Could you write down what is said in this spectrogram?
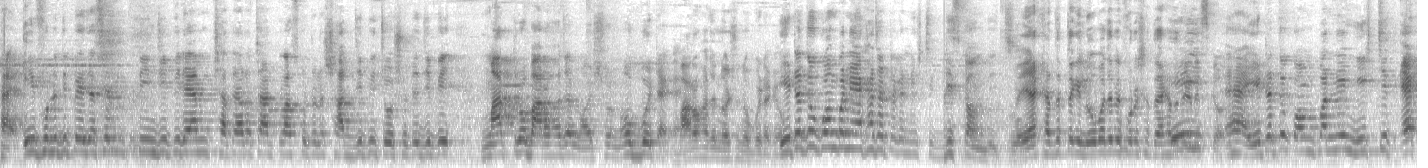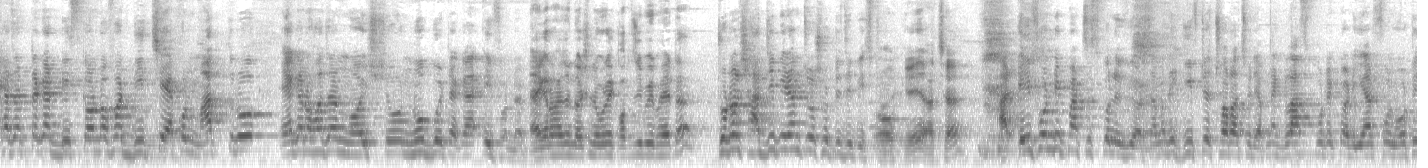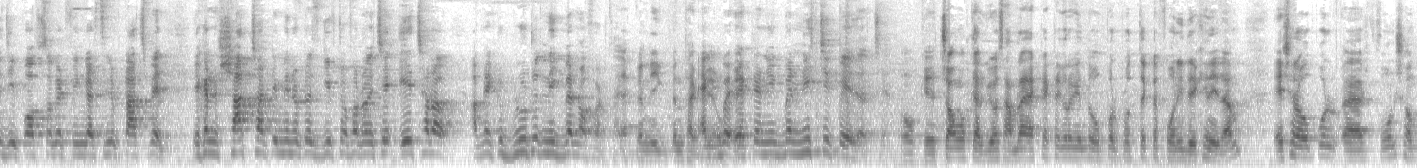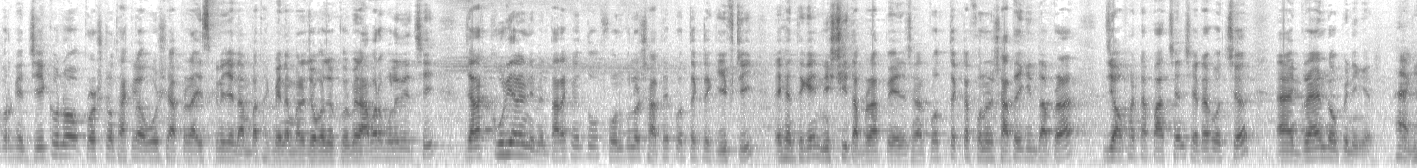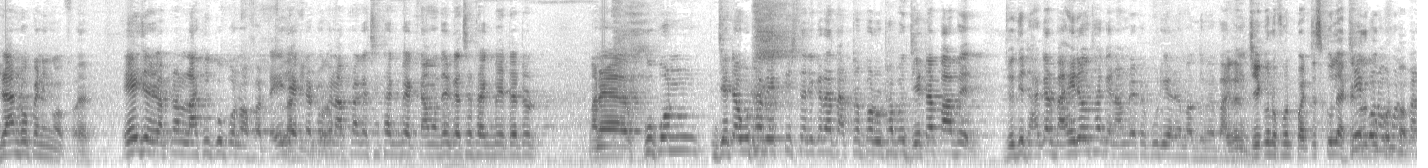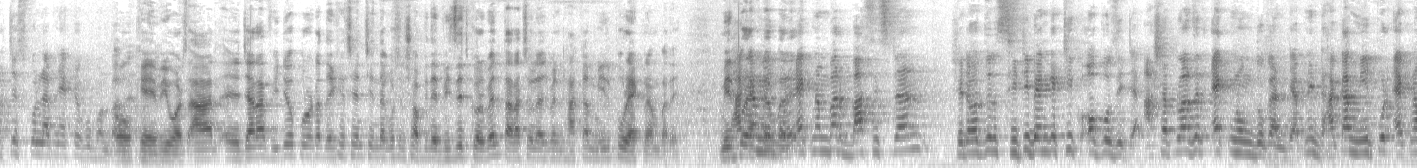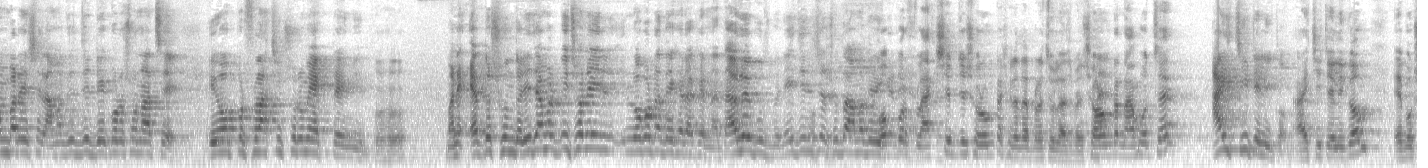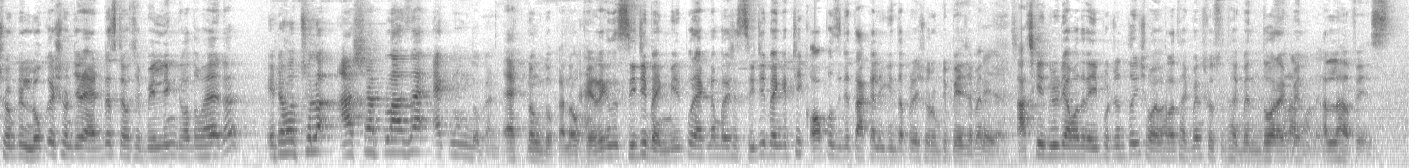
হ্যাঁ এই ফোনটি পেয়ে যাচ্ছেন তিন জিবি র্যাম সাথে আরও চার প্লাস কোটোটা সাত জিবি চৌষট্টি জিবি মাত্র বারো হাজার নয়শো নব্বই টাকা বারো হাজার নয়শো নব্বই টাকা এটাতেও কোম্পানি এক হাজার টাকা নিশ্চিত ডিসকাউন্ট দিচ্ছে। এক হাজার টাকা লো বাজারের ফোনের সাথে এক হাজার টাকা ডিসকাউন্ট হ্যাঁ এটা তো কোম্পানি নিশ্চিত এক হাজার টাকা ডিসকাউন্ট অফার দিচ্ছে এখন মাত্র এগারো হাজার নয়শো নব্বই টাকা এই ফোনটা এগারো হাজার নয়শো নব্বই কত জিবি ভাই এটা? টোটাল সাত জিবি র্যাম চৌষট্টি জিবি ওকে আচ্ছা। আর এই ফোনটি পারচেজ করলে ভিউয়ার্স আমাদের গিফটের ছড়াছড়ি আপনার glass protector earphone OTG pop socket finger sleeve touch pen এখানে সাত চারটি মিনিটের গিফট অফার রয়েছে। এছাড়াও আপনি একটু ব্লুটুথ নিকবেন অফার থাকে একটা নিকবেন থাকবে একবার একটা নিকবেন নিশ্চিত পেয়ে যাচ্ছে। ওকে চমৎকার ভিউয়ার্স আমরা একটা একটা করে কিন্তু ওপর প্রত্যেকটা ফোনই দেখে নিলাম। এছাড়া ওপর ফোন সম্পর্কে যে কোনো প্রশ্ন থাকলে অবশ্যই আপনারা স্ক্রিনে যে নাম্বার থাকবে এই নাম্বারে যোগাযোগ করবেন। আবারও বলে দিচ্ছি যারা কুরিয়ারে নেবেন তারা কিন্তু ফোনগুলোর সাথে প্রত্যেকটা গিফটই এখান থেকে নিশ্চিত আপনারা পেয়ে যাচ্ছেন। আর প্রত্যেকটা ফোনের সাথেই কিন্তু আপনারা যে অফারটা পাচ্ছেন সেটা হচ্ছে গ্র্যান্ড ওপেনিং এর। হ্যাঁ গ্র্যান্ড ওপেনিং অফার। এই যে আপনার লাকি কুপন অফারটা এই যে একটা টোকেন আপনার কাছে থাকবে একটা আমাদের কাছে থাকবে এটা তো মানে কুপন যেটা উঠাবে একত্রিশ তারিখে রাত আটটার পর উঠাবো যেটা পাবেন যদি ঢাকার বাইরেও থাকেন আমরা এটা কুরিয়ারের মাধ্যমে পাঠাই যে কোনো ফোন পারচেজ করলে একটা কুপন ফোন পাবেন। পারচেজ করলে আপনি একটা কুপন পাবেন। ওকে ভিউয়ার্স আর যারা ভিডিও পুরোটা দেখেছেন চিন্তা করছেন শপিতে ভিজিট করবেন তারা চলে আসবেন ঢাকা মিরপুর এক নম্বরে। মিরপুর এক নম্বরে এক নাম্বার বাস স্ট্যান্ড সেটা হচ্ছে সিটি ব্যাংকের ঠিক অপোজিটে আশা প্লাজার এক নং দোকানটি। আপনি ঢাকা মিরপুর এক নম্বরে এসে আমাদের যে ডেকোরেশন আছে এই অপর ফ্ল্যাগশিপ শোরুমে একটাই মিরপুর। মানে এত সুন্দর এই যে আমার পিছনে এই লোগোটা দেখে রাখেন না তাহলেই বুঝবেন এই জিনিসটা শুধু আমাদের অপর ফ্ল্যাগশিপ যে শোরুমটা সেটাতে আপনারা চলে আসবেন। শোরুমটার নাম হচ্ছে? আইচি টেলিকম। আইচি টেলিকম এবং শোরুমটির লোকেশন যেটা অ্যাড্রেসটা হচ্ছে বিল্ডিং কত ভাই এটা? এটা হচ্ছিল আশা প্লাজা এক নং দোকান। এক নং দোকান ওকে এটা কিন্তু সিটি ব্যাংক মিরপুর এক নম্বর এসে সিটি ব্যাংকের ঠিক অপোজিটে তাকালে কিন্তু আপনি এই শোরুমটি পেয়ে যাবেন। আজকের ভিডিওটি আমাদের এই পর্যন্তই সবাই ভালো থাকবেন সুস্থ থাকবেন দোয়া রাখবেন। আল্লাহ হাফেজ।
